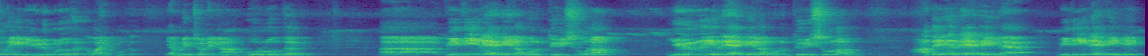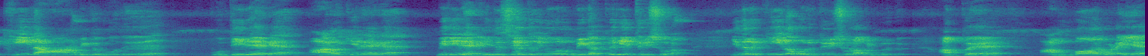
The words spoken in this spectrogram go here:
துறையில் ஈடுபடுவதற்கு வாய்ப்பு உண்டு எப்படின்னு சொன்னீங்கன்னா குரு விதி ரேகையில ஒரு திரிசூலம் இறுதி ரேகையில ஒரு திரிசூலம் அதே ரேகையில விதி ரேகையிலே கீழே ஆரம்பிக்கும் போது புத்தி ரேகை ஆரோக்கிய ரேகை விதி ரேகை இது சேர்ந்து இது ஒரு மிகப்பெரிய திரிசூலம். இதுல கீழே ஒரு திரிசூல அமைப்பு இருக்கு. அப்ப அம்பாளுடைய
